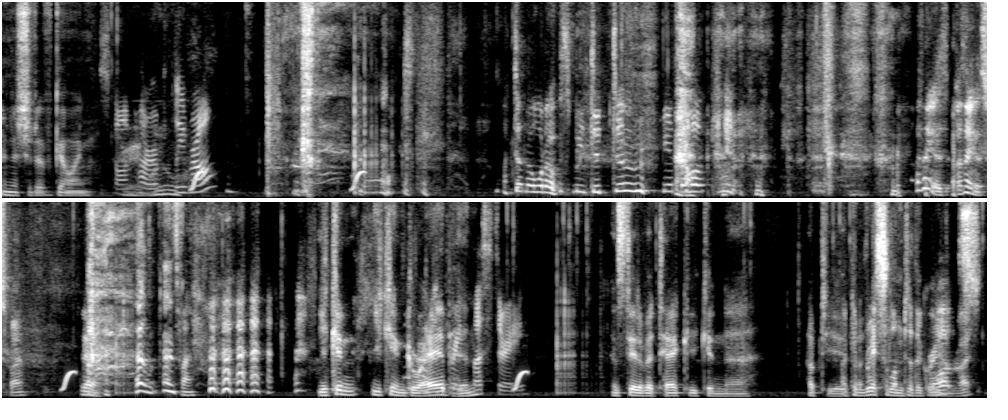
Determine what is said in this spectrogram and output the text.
initiative going. It's gone horribly wrong. I don't know what I was meant to do. You know? I think it's I think it's fine. Yeah, That's fine. You can you can grab three him plus three. instead of attack. You can uh, up to you. I can but wrestle him to the ground, What's, right?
